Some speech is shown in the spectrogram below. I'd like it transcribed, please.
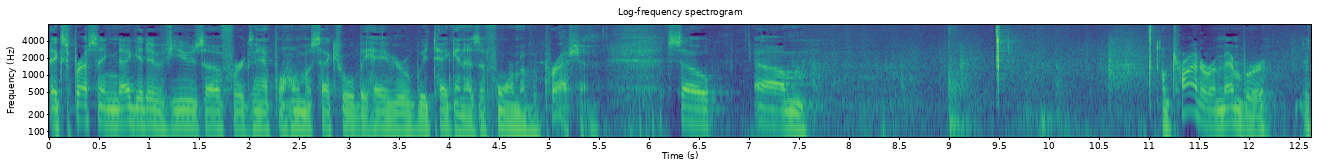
expressing negative views of, for example, homosexual behavior will be taken as a form of oppression. So um, I'm trying to remember it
